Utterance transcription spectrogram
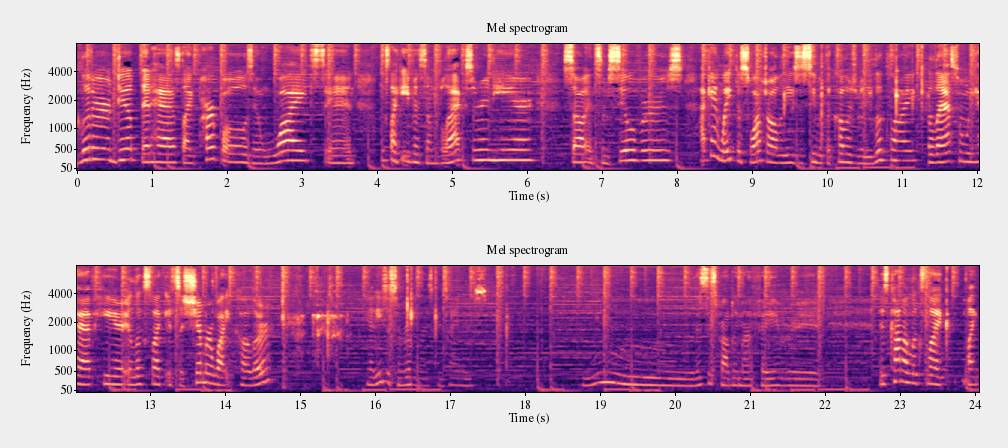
glitter dip that has like purples and whites and looks like even some blacks are in here. So, and some silvers. I can't wait to swatch all of these to see what the colors really look like. The last one we have here, it looks like it's a shimmer white color. Yeah, these are some really nice containers. Ooh, this is probably my favorite. This kind of looks like like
